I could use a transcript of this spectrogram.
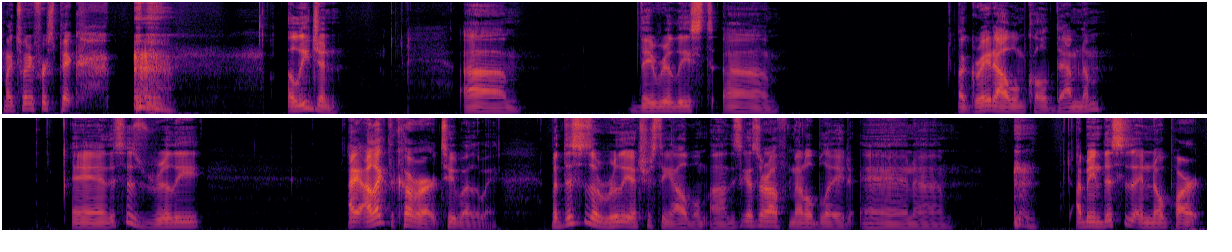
my 21st pick, Allegaeon. Um, they released um, a great album called Damnum. And this is really. I, I like the cover art too, by the way. But this is a really interesting album. Uh, these guys are off Metal Blade. And um, I mean, this is in no part.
